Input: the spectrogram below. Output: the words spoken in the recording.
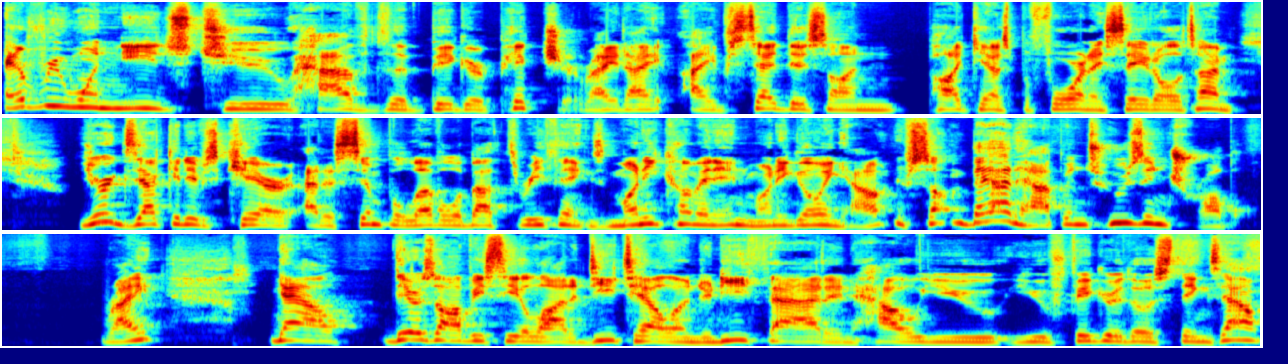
everyone needs to have the bigger picture, right? I, I've said this on podcasts before and I say it all the time. Your executives care at a simple level about three things money coming in, money going out. If something bad happens, who's in trouble, right? Now, there's obviously a lot of detail underneath that and how you you figure those things out.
